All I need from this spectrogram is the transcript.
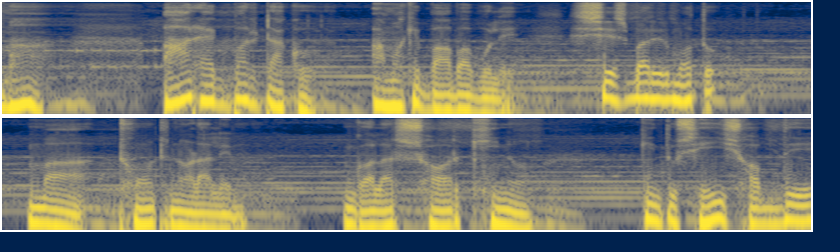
মা, আর একবার ডাকো, আমাকে বাবা বলে, শেষবারের মতো। মা ঠোঁট নড়ালেন। গলার স্বর ক্ষীণ। কিন্তু সেই শব্দে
